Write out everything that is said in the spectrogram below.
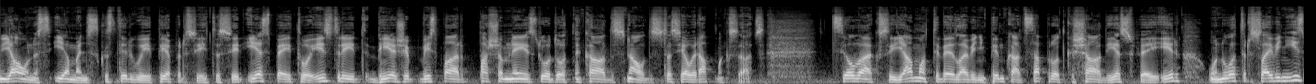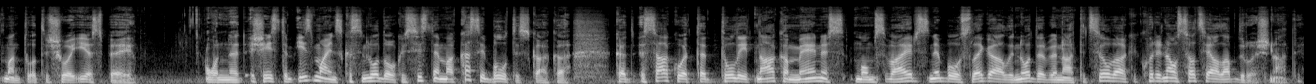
jaunas iemaņas, kas tirgu ir pieprasītas, ir iespēja to izdarīt, bieži vispār pašam neizrodot nekādas naudas. Tas jau ir apmaksāts cilvēkus ir jāmotivē, lai viņi pirmkārt saprot, ka šāda iespēja ir, un otrs, lai viņi izmantotu šo iespēju. Un eh, šīs izmaiņas, kas ir nodokļu sistēmā, kas ir būtiskākā? Kad sākot tūlīt nākamā mēnesī mums vairs nebūs legāli nodarbināti cilvēki, kuri nav sociāli apdrošināti.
